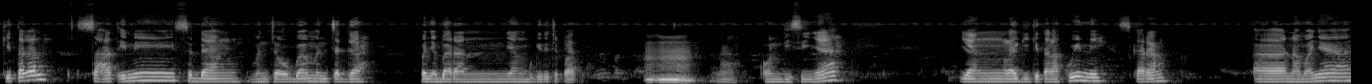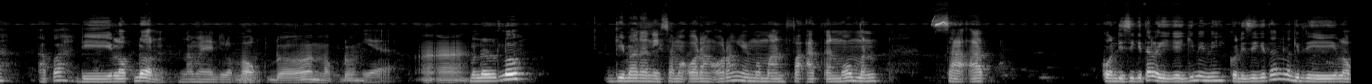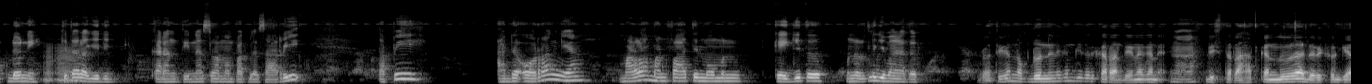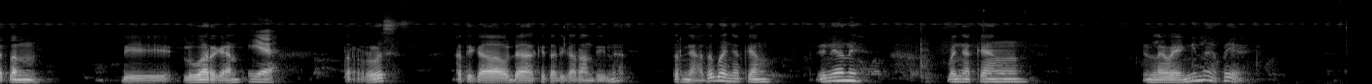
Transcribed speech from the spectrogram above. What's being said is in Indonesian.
kita kan saat ini sedang mencoba mencegah penyebaran yang begitu cepat Mm-mm. Nah, kondisinya yang lagi kita lakuin nih sekarang eh, namanya apa? Di lockdown, namanya di lockdown. Lockdown, lockdown. Ya. Heeh. Menurut lu gimana nih sama orang-orang yang memanfaatkan momen saat kondisi kita lagi kayak gini nih. Kondisi kita kan lagi di lockdown nih. Kita lagi di karantina selama 14 hari. Tapi ada orang yang malah manfaatin momen kayak gitu. Menurut lu gimana tuh? Berarti kan lockdown ini kan kita di karantina kan ya? Nah, Diistirahatkan dulu lah dari kegiatan di luar kan? iya. Terus ketika udah kita di karantina, ternyata banyak yang ini aneh, banyak yang lewengin lah apa ya?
